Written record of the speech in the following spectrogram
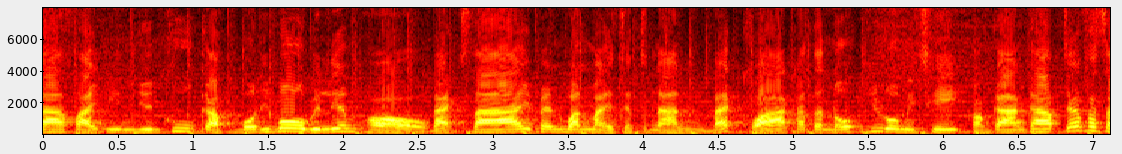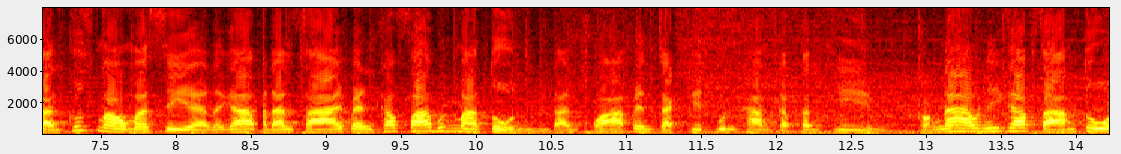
ดาฝ่ายอินยืนคู่กับโมดิโบวิลเลียมพอลแบ็กซ้ายเป็นวันใหม่เซตนันแบ็กขวาคาตาโนะฮิโรมิชิกองกลางครับเจฟฟสันกุสเมาลมาเซียนะครับด้านซ้ายเป็นคัฟฟ้าบุญมาตุนด้านขวาเป็นจักริดบุญคำกับตันทีมกองหน้าวันนี้ครับสามตัว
